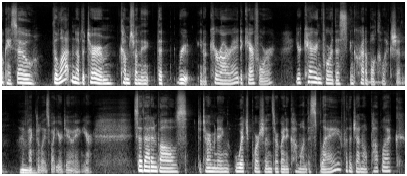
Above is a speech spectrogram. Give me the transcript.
Okay, so the Latin of the term comes from the, the root, you know, curare, to care for. You're caring for this incredible collection, hmm. effectively, is what you're doing. You're, so that involves determining which portions are going to come on display for the general public.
